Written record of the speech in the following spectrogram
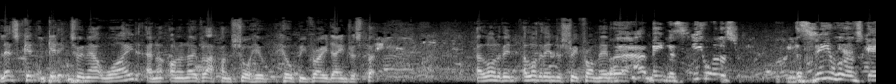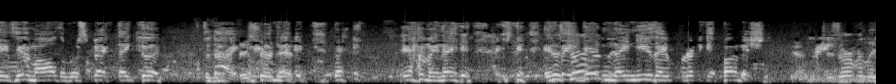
let's get get it to him out wide, and on an overlap, I'm sure he'll he'll be very dangerous. But a lot of in, a lot of industry from him. I mean, the Steelers, the Sea Wolves gave him all the respect they could tonight. They sure did. yeah, I mean, they if they didn't, they knew they were going to get punished. Yeah, deservedly,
